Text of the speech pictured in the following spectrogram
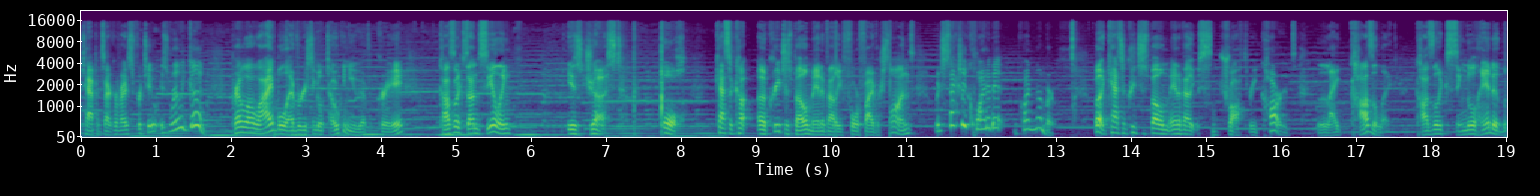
tap and sacrifice for two is really good. Parallel Lives every single token you ever create. Kozilek's Unsealing is just, oh, cast a, a, creature spell, mana value 4, 5, or spawns, which is actually quite a bit, quite a number. But cast a creature spell, mana value, draw 3 cards, like Kozilek. Kozilek single-handedly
